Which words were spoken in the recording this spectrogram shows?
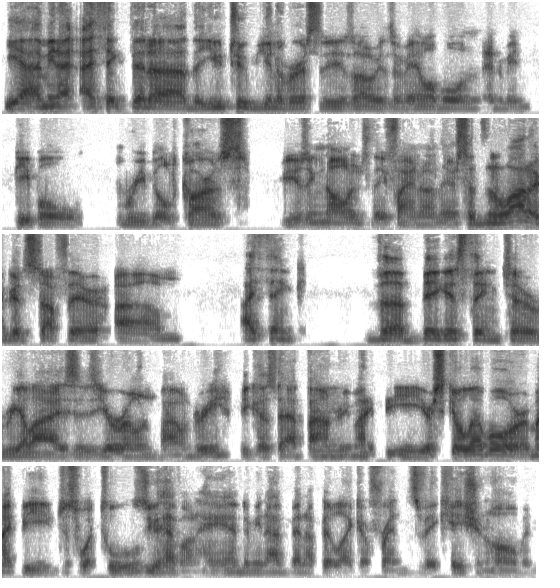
Yeah, I mean, I, I think that uh, the YouTube University is always available, and, and, I mean, people rebuild cars using knowledge they find on there. So there's a lot of good stuff there. Um, I think the biggest thing to realize is your own boundary because that mm-hmm. boundary mm-hmm. might be your skill level or it might be just what tools you have on hand. I mean, I've been up at like a friend's vacation home and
